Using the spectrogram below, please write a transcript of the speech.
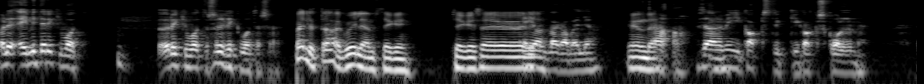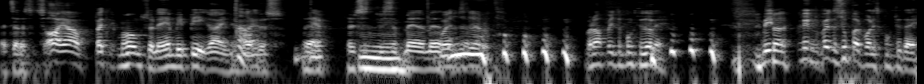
oli, ei mitte Ricky Wat-, Ricky Waters, oli Ricky Waters või? palju Doug Williams tegi? see, kes ei oli, olnud väga palju. ei olnud jah? seal on mingi kaks tükki, kaks-kolm. et selles suhtes, aa jaa, Patrick Mahomes oli MVP ka on ju, jah. lihtsalt, lihtsalt me, me. või noh, mitu punkti tuli? Palju ta Superbowlis punkte tõi?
